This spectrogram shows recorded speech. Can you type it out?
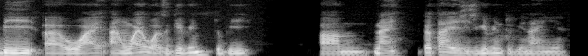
be uh, y and y was given to be um 9. Daughter age is given to be 9 here.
